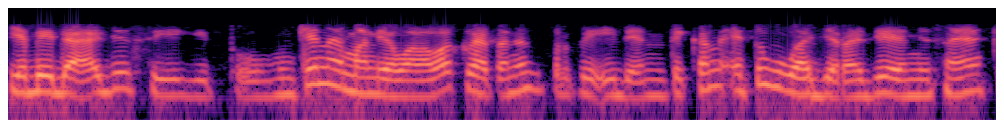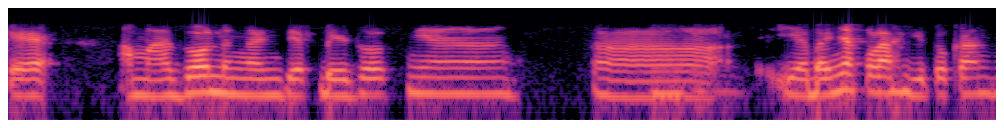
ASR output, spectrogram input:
ya beda aja sih gitu. Mungkin emang di awal-awal kelihatannya seperti identik. Kan itu wajar aja ya misalnya kayak Amazon dengan Jeff Bezosnya eh, ya banyak lah gitu kan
